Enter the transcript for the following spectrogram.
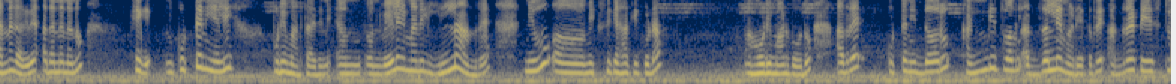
ತಣ್ಣಗಾಗಿದೆ. ಅದನ್ನು ನಾನು ಹೀಗೆ, ಕುಟ್ಟಣಿಯಲ್ಲಿ ಪುಡಿ ಮಾಡ್ತಾ ಇದ್ದೀನಿ. ಒಂದು ಒಂದು ವೇಳೆ ಮನೇಲಿ ಇಲ್ಲ ಅಂದರೆ ನೀವು ಮಿಕ್ಸಿಗೆ ಹಾಕಿ ಕೂಡ ಹುಡಿ ಮಾಡ್ಬೋದು. ಆದರೆ ಕುಟ್ಟನಿದ್ದವರು ಖಂಡಿತವಾಗ್ಲೂ ಅದರಲ್ಲೇ ಮಾಡಿ. ಯಾಕಂದರೆ ಅದರ ಟೇಸ್ಟು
